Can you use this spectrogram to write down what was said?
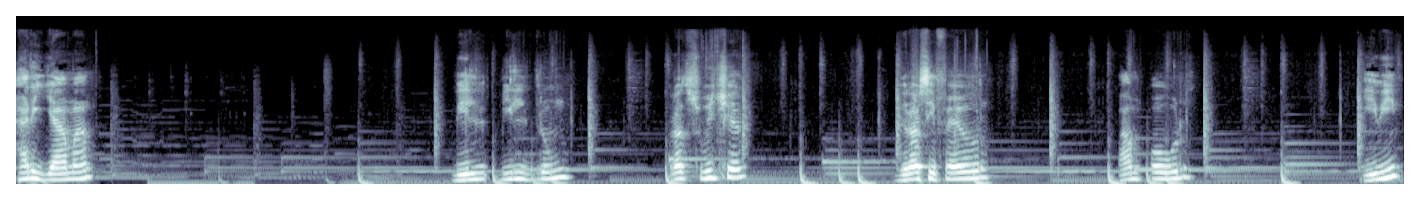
Hariyama. Bildrum. Rod Switcher. Grossifeur. Pampour. Eevee.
